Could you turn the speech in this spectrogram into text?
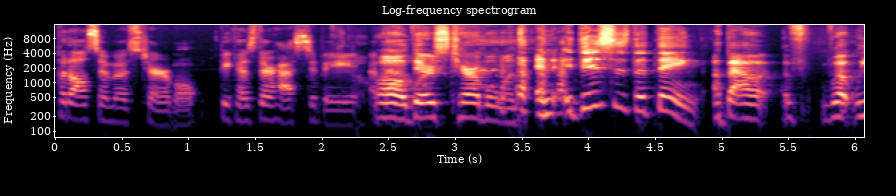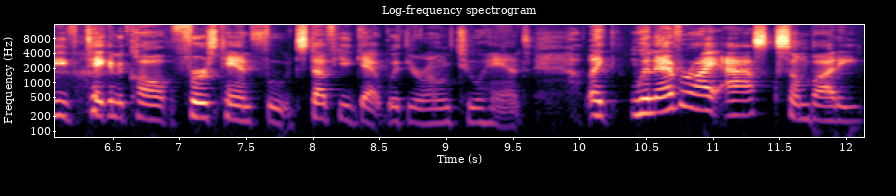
but also most terrible? Because there has to be. Oh, there's terrible ones. and this is the thing about what we've taken to call first-hand food stuff you get with your own two hands. Like, whenever I ask somebody,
